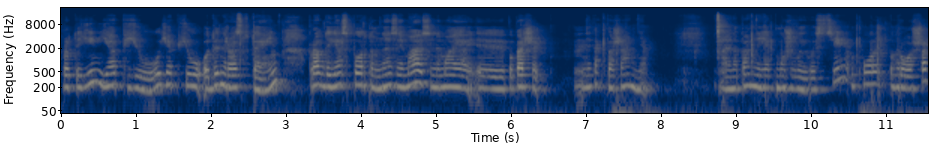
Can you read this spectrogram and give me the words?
Протеїн я п'ю, я п'ю один раз в день. Правда, я спортом не займаюся, немає, е, по-перше, не так бажання, напевне, як можливості по грошах,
